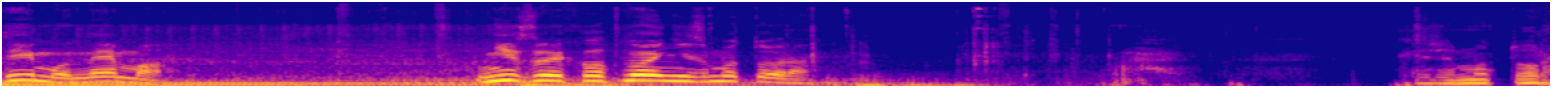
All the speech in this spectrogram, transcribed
Диму нема. Ні з вихлопної, ні з мотора. Каже, мотор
